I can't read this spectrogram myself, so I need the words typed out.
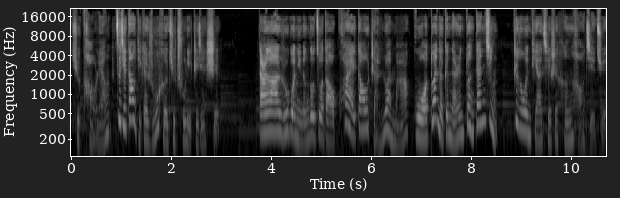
去考量自己到底该如何去处理这件事。当然啦，如果你能够做到快刀斩乱麻，果断的跟男人断干净，这个问题啊，其实很好解决。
